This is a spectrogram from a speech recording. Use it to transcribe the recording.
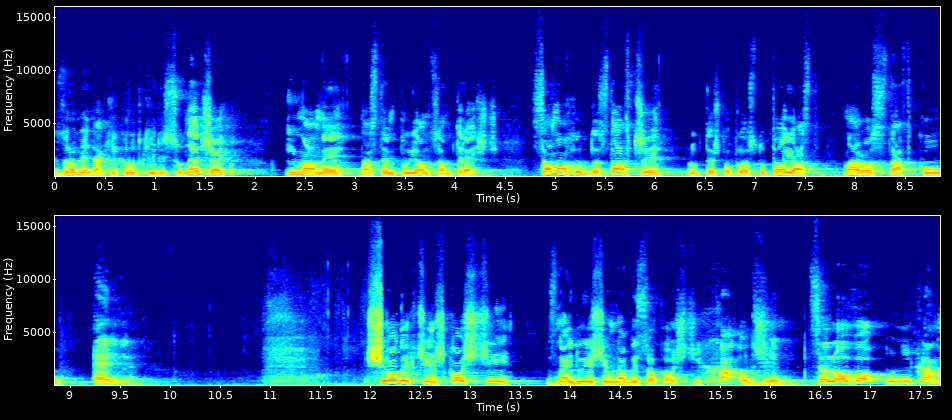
zrobię taki krótki rysuneczek i mamy następującą treść. Samochód dostawczy lub też po prostu pojazd ma rozstaw kół L. Środek ciężkości znajduje się na wysokości H od ziemi. Celowo unikam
